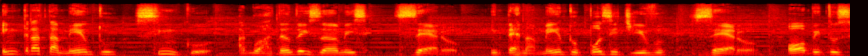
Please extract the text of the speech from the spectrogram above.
Em tratamento, 5. Aguardando exames, 0. Internamento positivo, 0. Óbitos,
